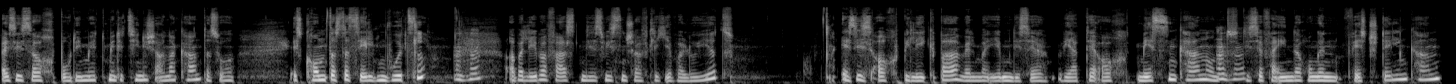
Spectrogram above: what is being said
Es ist auch Bodymit medizinisch anerkannt. Also es kommt aus derselben Wurzel, mhm. aber Leberfasten ist wissenschaftlich evaluiert. Es ist auch belegbar, weil man eben diese Werte auch messen kann und mhm. diese Veränderungen feststellen kann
